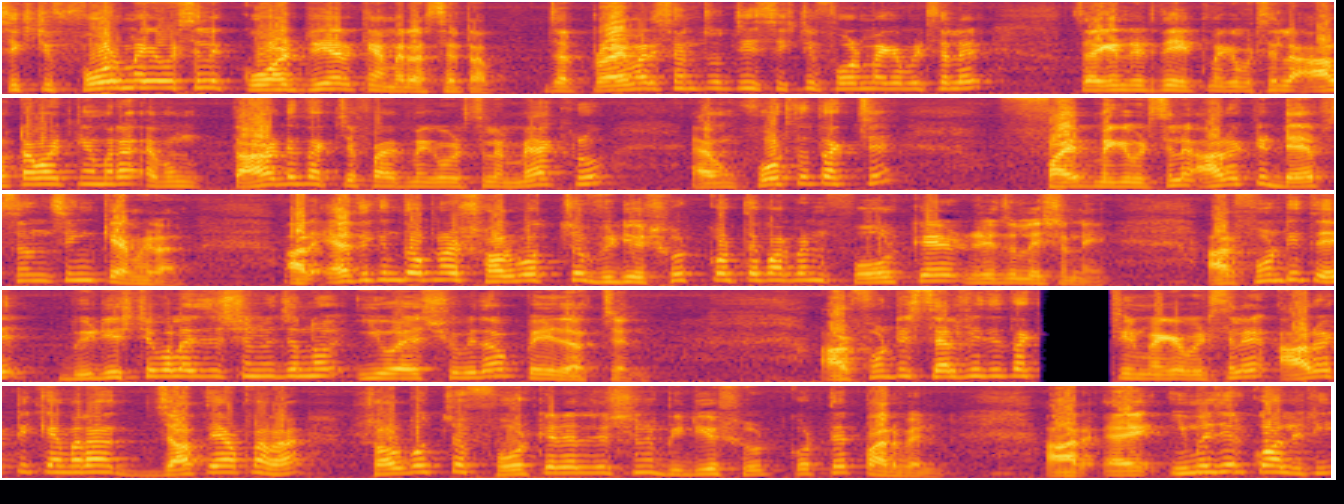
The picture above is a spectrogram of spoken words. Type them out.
সিক্সটি ফোর মেগাপিক্সেলের quad rear camera set up যার প্রাইমারি সেন্সরটি সিক্সটি ফোর মেগাপিক্সেলের সেকেন্ডারিতে এইট মেগাপিক্সেলের আলট্রা ওয়াইড ক্যামেরা এবং থার্ডে থাকছে ফাইভ মেগাপিক্সেলের ম্যাক্রো এবং ফোর্থে থাকছে ফাইভ মেগাপিক্সেলের আরও একটি ডেপ সেন্সিং ক্যামেরা আর এতে কিন্তু আপনারা সর্বোচ্চ ভিডিও শ্যুট করতে পারবেন ফোর কে রেজুলেশনে আর ফোনটিতে ভিডিও স্টেবিলাইজেশনের জন্য ইউএস সুবিধাও পেয়ে যাচ্ছেন। আর ফোনটির সেলফিতে সিক্সটিন মেগাপিক্সেলের আরও একটি ক্যামেরা যাতে আপনারা সর্বোচ্চ ফোর কে রেজুলেশনে ভিডিও শ্যুট করতে পারবেন। আর ইমেজের কোয়ালিটি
